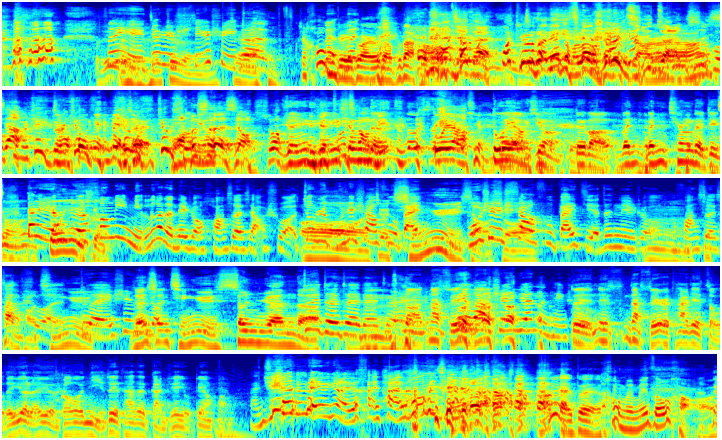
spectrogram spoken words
所以就是其实是一个 这后面这一段有点不大好。我听了半天怎么了这急一段转啊直？下，后面这一段后面变成正黄色小说，人人生的多样性，多样性，对吧？文文青的这种但多异性。是是亨利·米勒的那种黄色小说，就是不是少妇白，不是少妇白洁的那种嗯黄色小说对，是那人生情欲深渊的，对对对对嗯对，那那随欲着他望深渊的那种，对，那那随着他这走的越来越高，你对他的感觉有变化吗？完全没有越来越害怕了，我觉得。对对，后面没走好，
